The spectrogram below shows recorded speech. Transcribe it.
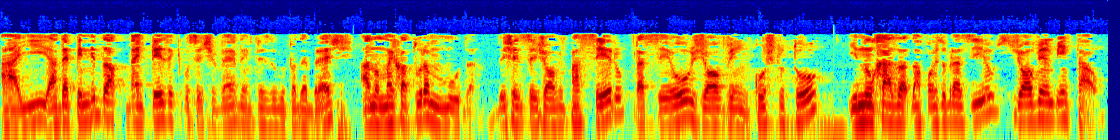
aí, a depender da, da, empresa que você tiver, da empresa do Grupo Adebrecht, a nomenclatura muda. Deixa de ser jovem parceiro para ser ou jovem construtor, e no caso da, Pós do Brasil, jovem ambiental.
